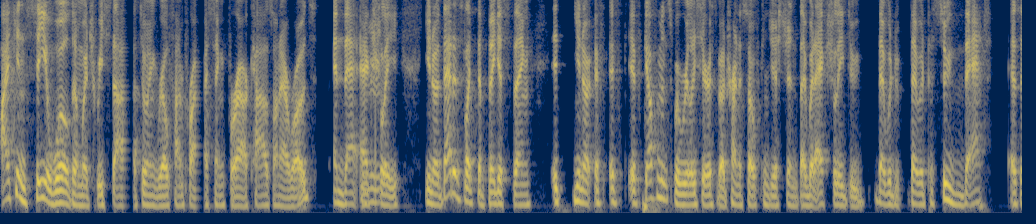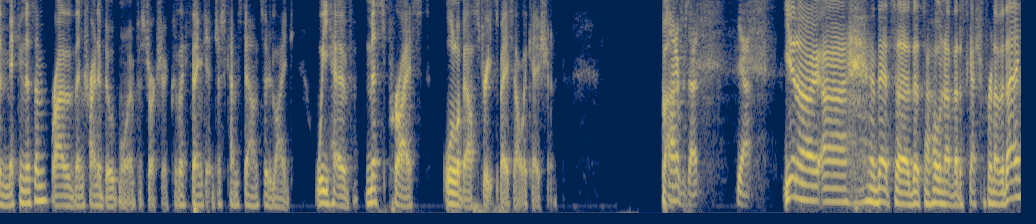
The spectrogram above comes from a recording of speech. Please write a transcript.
i can see a world in which we start doing real-time pricing for our cars on our roads and that mm-hmm. actually you know that is like the biggest thing. It you know if, if if governments were really serious about trying to solve congestion they would actually do they would they would pursue that as a mechanism rather than trying to build more infrastructure because i think it just comes down to like we have mispriced all of our street space allocation. But 100% yeah you know, uh, that's a that's a whole nother discussion for another day.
